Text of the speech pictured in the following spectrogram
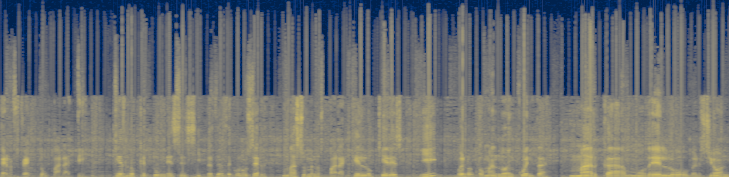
perfecto para ti. ¿Qué es lo que tú necesitas? Debes de conocer más o menos para qué lo quieres y, bueno, tomando en cuenta marca, modelo, versión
